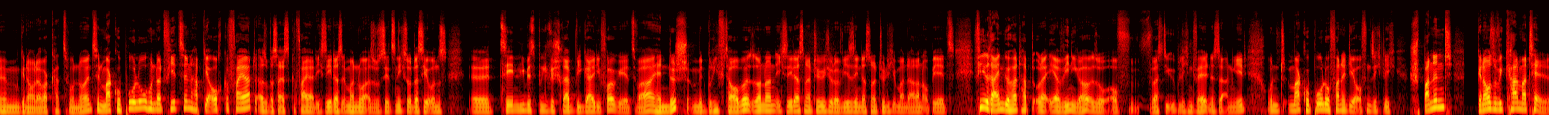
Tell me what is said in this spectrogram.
Ähm, genau, da war K219. Marco Polo 114 habt ihr auch gefeiert. Also was heißt gefeiert? Ich sehe das immer nur, also es ist jetzt nicht so, dass ihr uns äh, zehn Liebesbriefe schreibt, wie geil die Folge jetzt war, händisch mit Brieftaube, sondern ich sehe das natürlich oder wir sehen das natürlich immer daran, ob ihr jetzt viel reingehört habt oder eher weniger, also auf was die üblichen Verhältnisse angeht. Und Marco Polo fandet ihr offensichtlich spannend. Genauso wie Karl Martell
